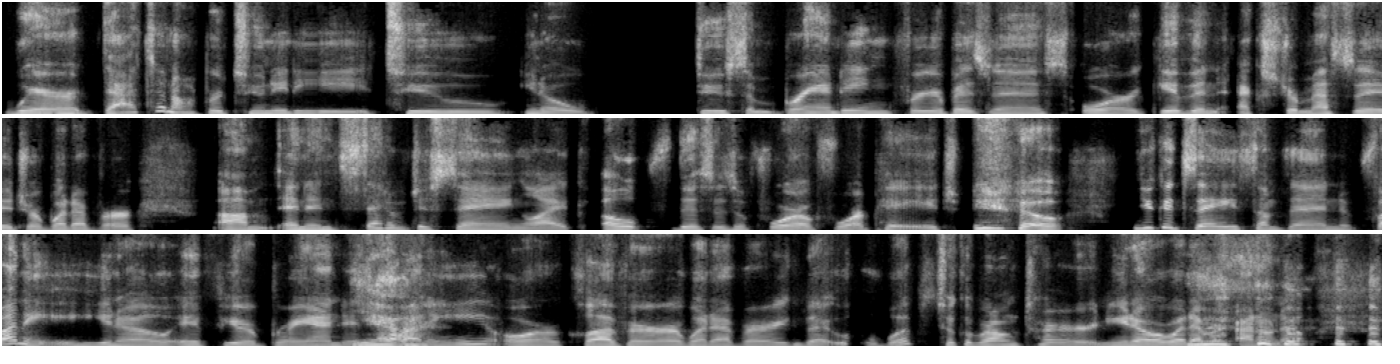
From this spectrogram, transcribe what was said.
where mm-hmm. that's an opportunity to, you know, do some branding for your business or give an extra message or whatever. Um, and instead of just saying like, oh, this is a 404 page, you know, you could say something funny, you know, if your brand is Yeah. funny or clever or whatever, you can be like, whoops, took a wrong turn, you know, or whatever. I don't know.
